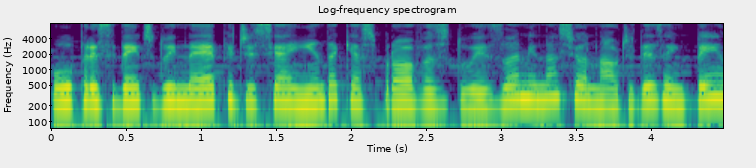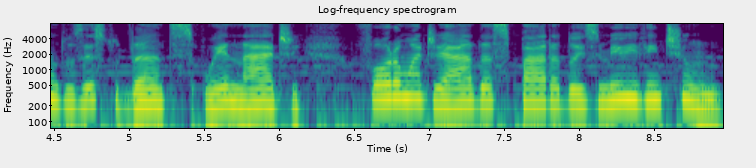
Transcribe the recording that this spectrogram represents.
O presidente do INEP disse ainda que as provas do Exame Nacional de Desempenho dos Estudantes, o ENAD, foram adiadas para 2021.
